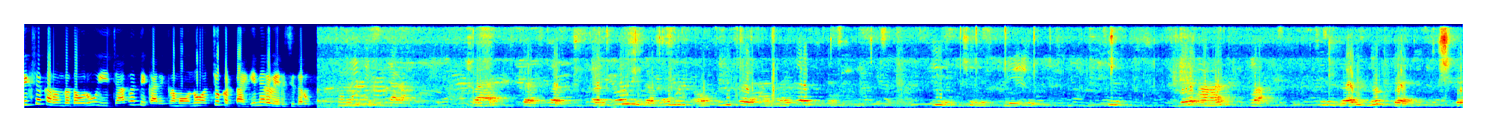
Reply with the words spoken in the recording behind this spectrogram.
ಶಿಕ್ಷಕರೊಂದದವರು ಈ ಜಾಗೃತಿ ಕಾರ್ಯಕ್ರಮವನ್ನು ಅಚ್ಚುಕಟ್ಟಾಗಿ ನೆರವೇರಿಸಿದರು. Track circle, controlling the movement of people and vehicles is his duty. Chil- They are what? Children look there. The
